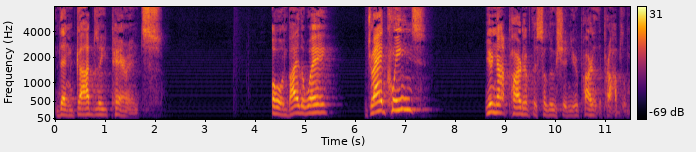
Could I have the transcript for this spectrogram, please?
than godly parents. Oh, and by the way, drag queens, you're not part of the solution, you're part of the problem.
